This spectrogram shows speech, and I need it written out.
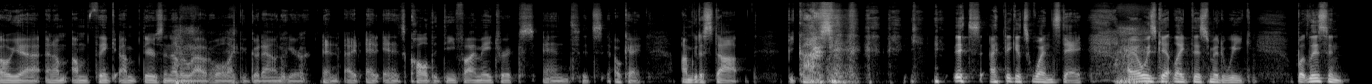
Oh yeah, and I'm I'm think I'm, there's another route hole I could go down here, and, and and it's called the DeFi matrix, and it's okay. I'm gonna stop because it's I think it's Wednesday. I always get like this midweek, but listen,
